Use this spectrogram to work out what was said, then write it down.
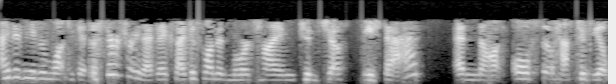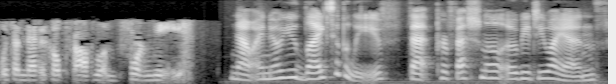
I didn't even want to get the surgery that day because I just wanted more time to just be sad and not also have to deal with a medical problem for me. Now, I know you'd like to believe that professional OBGYNs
